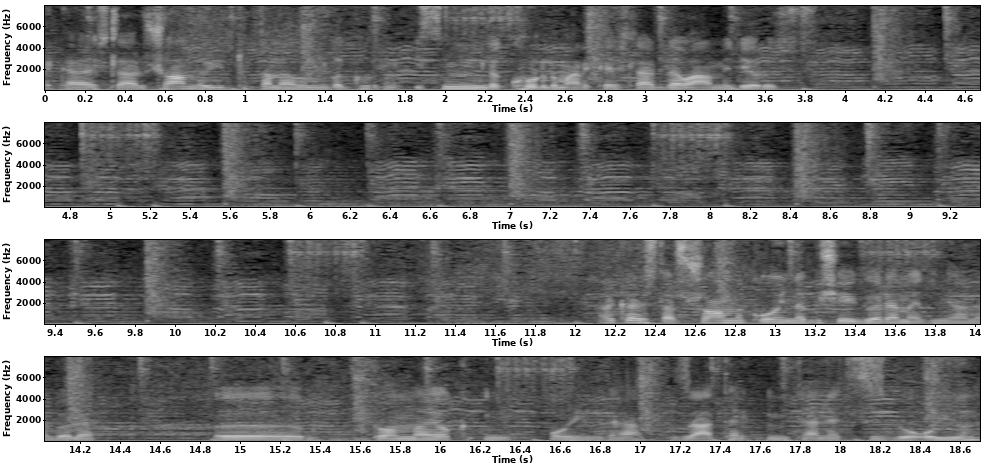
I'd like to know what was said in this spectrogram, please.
Arkadaşlar şu anda YouTube kanalımı da kurdum. ismimi de kurdum arkadaşlar. Devam ediyoruz. Arkadaşlar şu anlık oyunda bir şey göremedim yani böyle e, donma yok oyunda. Zaten internetsiz bir oyun.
